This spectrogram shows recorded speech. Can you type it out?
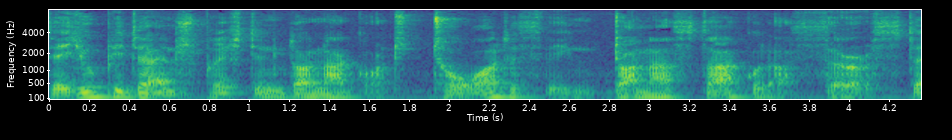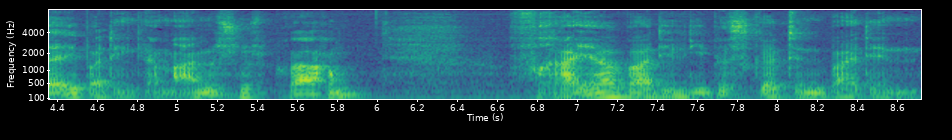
Der Jupiter entspricht dem Donnergott Thor, deswegen Donnerstag oder Thursday bei den germanischen Sprachen. Freya war die Liebesgöttin bei den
